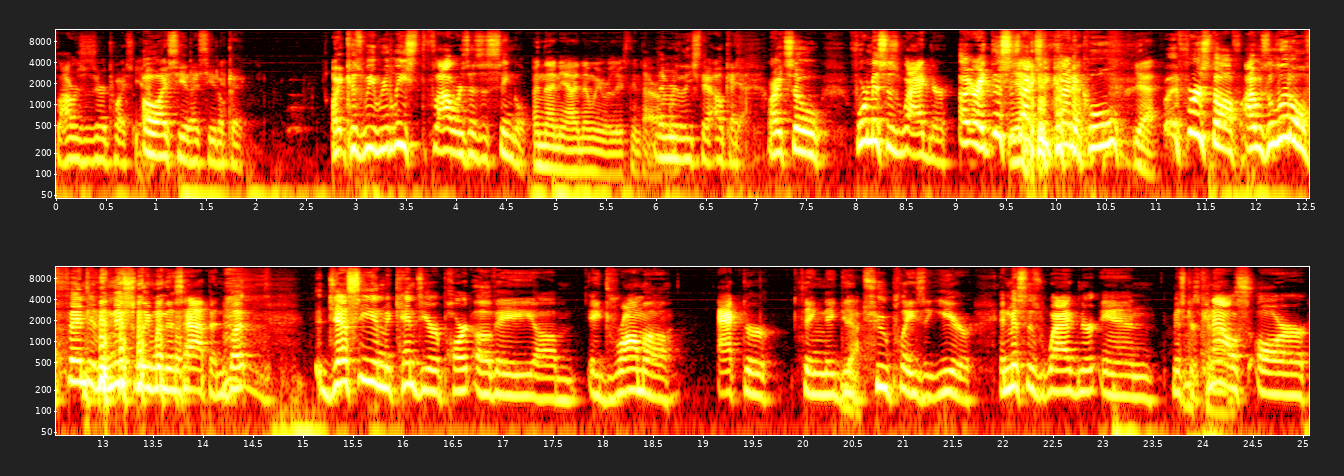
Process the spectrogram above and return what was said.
Flowers is there twice. Yeah. Oh, I see it. I see it. Okay. All right, because we released Flowers as a single. And then yeah, and then we released the entire Then album. we released that. Okay. All right. So for Mrs. Wagner. All right. This is actually kind of cool. Yeah. First off, I was a little offended initially when this happened, but Jesse and Mackenzie are part of a um, a drama actor thing. They do Yeah. two plays a year, and Mrs. Wagner and Mr. Canals are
